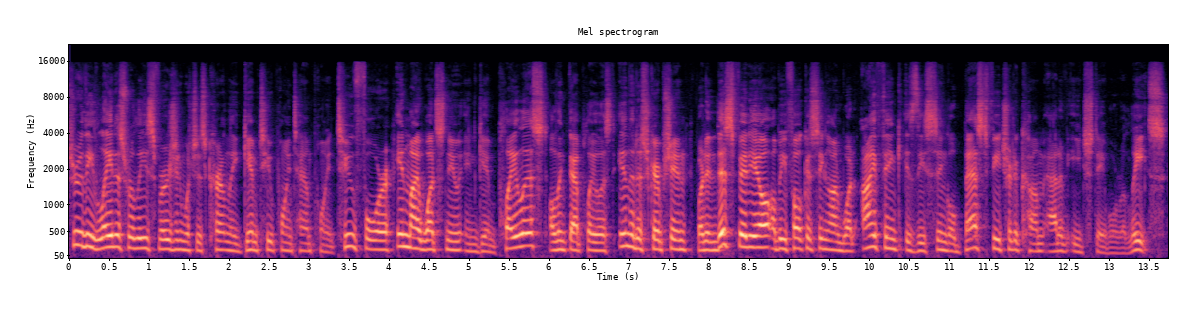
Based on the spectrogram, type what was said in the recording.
through the latest release version which is currently GIMP 2.10.24 in my What's New in GIMP playlist. I'll link that playlist in the description but in this video I'll be focusing on what I think is the single best feature to come out of each stable release.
